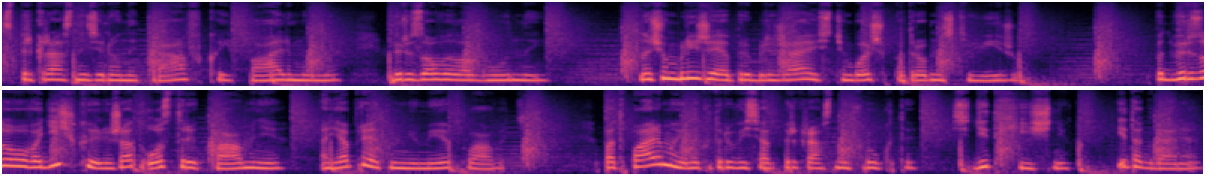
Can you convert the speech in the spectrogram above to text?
С прекрасной зеленой травкой, пальмами, бирюзовой лагуной. Но чем ближе я приближаюсь, тем больше подробностей вижу. Под бирюзовой водичкой лежат острые камни, а я при этом не умею плавать. Под пальмой, на которой висят прекрасные фрукты, сидит хищник и так далее.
